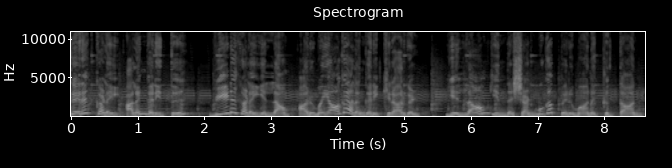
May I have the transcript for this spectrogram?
தெருக்களை அலங்கரித்து வீடுகளை எல்லாம் அருமையாக அலங்கரிக்கிறார்கள். எல்லாம் இந்த ஷண்முகப் பெருமானுக்குத்தான்.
